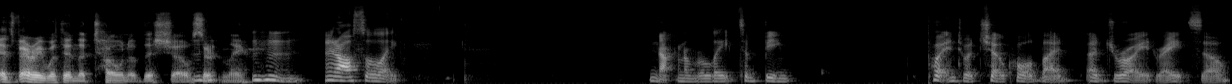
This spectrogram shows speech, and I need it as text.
it's very within the tone of this show certainly. mhm. and also like, not gonna relate to being put into a chokehold by a droid, right? So.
